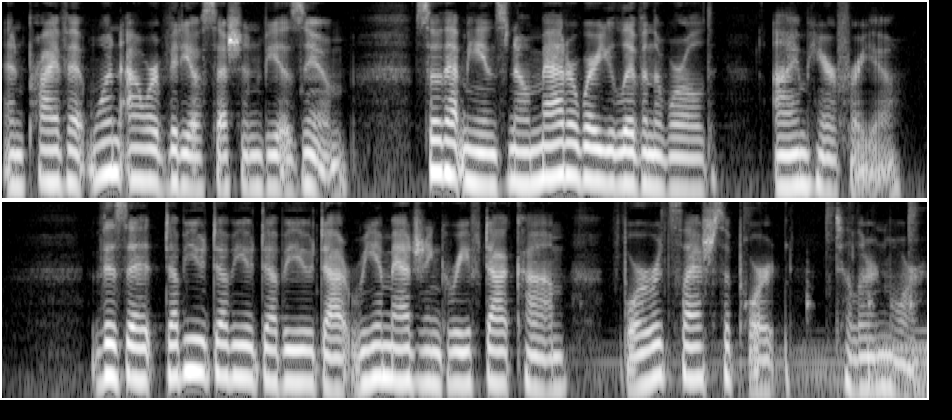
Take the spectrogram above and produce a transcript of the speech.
and private one hour video session via Zoom. So that means no matter where you live in the world, I'm here for you. Visit www.reimagininggrief.com forward slash support to learn more.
